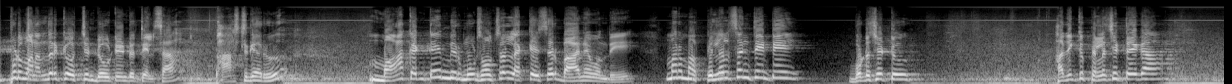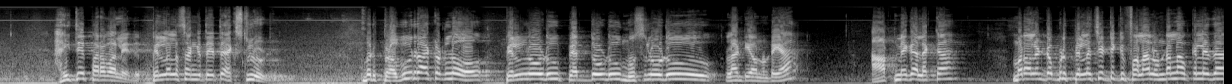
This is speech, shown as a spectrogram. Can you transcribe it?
ఇప్పుడు మనందరికీ వచ్చిన డౌట్ ఏంటో తెలుసా? పాస్టర్ గారు మాకంటే మీరు మూడు సంవత్సరాలు లెక్క వేశారు బాగానే ఉంది. మరి మా పిల్లల సంగతి ఏంటి? బుడ్డ చెట్టు. అది ఇంకా పిల్ల చెట్టేగా? అయితే పర్వాలేదు పిల్లల సంగతి అయితే ఎక్స్క్లూడ్. మరి ప్రభు రాకడలో పిల్లోడు పెద్దోడు ముసలోడు లాంటివి ఏమైనా ఉంటాయా? ఆత్మేగా లెక్క? మరి అలాంటప్పుడు పిల్ల చెట్టుకి ఫలాలు ఉండాలా ఒక్కలేదా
